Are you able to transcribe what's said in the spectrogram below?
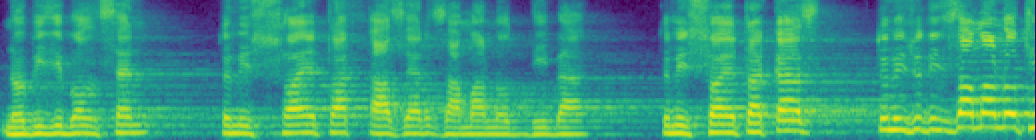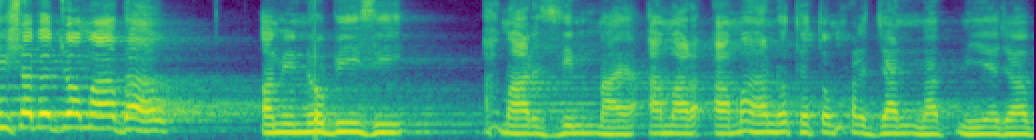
নবীজি বলছেন তুমি ছয়টা কাজের জামানত দিবা। তুমি ছয়টা কাজ তুমি যদি জামানত হিসাবে জমা দাও আমি নবীজি আমার জিম্মায় আমার আমানতে তোমার জান্নাত নিয়ে যাব।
